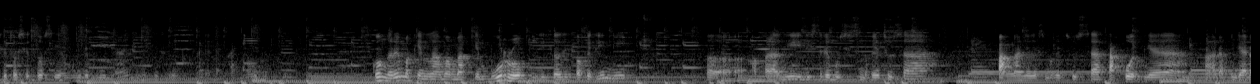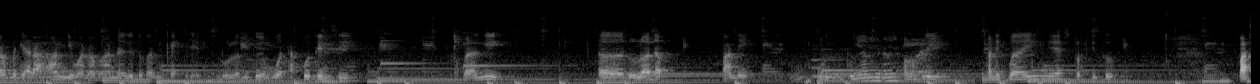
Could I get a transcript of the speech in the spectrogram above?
situasi-situasi yang begini-begini aja gitu. Kayak kacau gue ngeri makin lama makin buruk di situasi covid ini Eh, apalagi distribusi semakin susah pangan juga semakin susah takutnya ada penjarahan-penjarahan di mana-mana gitu kan kayak kejadian dulu gitu yang gue takutin sih. Apalagi eh, dulu ada panik pu- punya sih namanya kalau beli panik buying ya seperti itu. Pas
